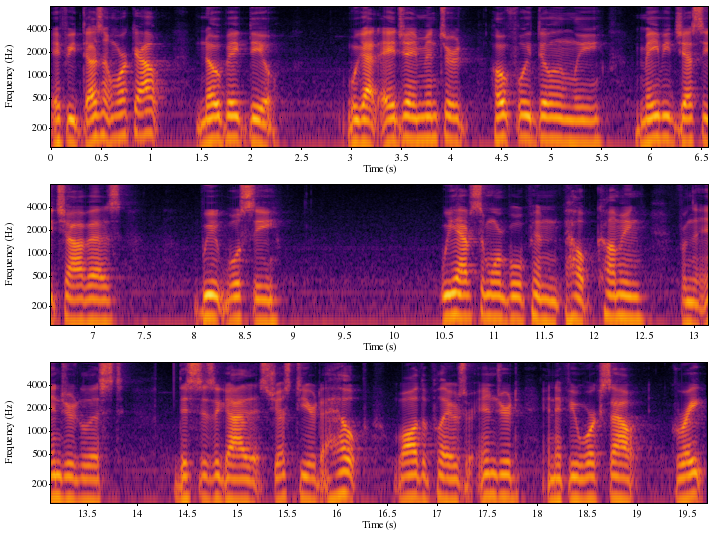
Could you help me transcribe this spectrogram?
If he doesn't work out, no big deal. We got AJ Minter, hopefully Dylan Lee, maybe Jesse Chavez. We will see. We have some more bullpen help coming from the injured list. This is a guy that's just here to help while the players are injured, and if he works out, great.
